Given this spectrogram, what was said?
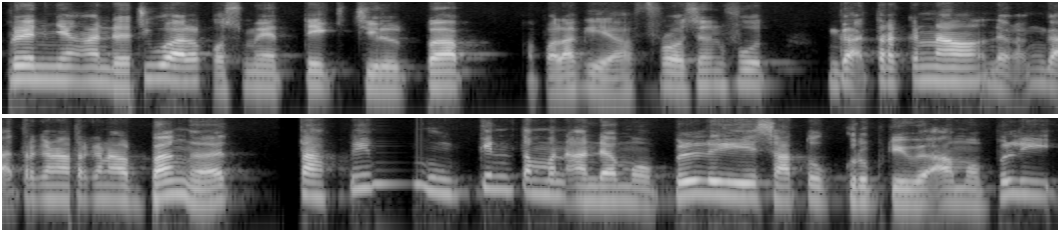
brand yang Anda jual, kosmetik, jilbab, apalagi ya frozen food nggak terkenal nggak terkenal terkenal banget tapi mungkin teman anda mau beli satu grup di WA mau beli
